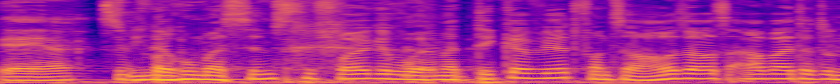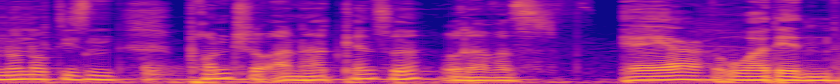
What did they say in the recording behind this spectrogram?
Ja, ja. Das ist wie in der Homer Simpson-Folge, wo er immer dicker wird, von zu Hause aus arbeitet und nur noch diesen Poncho anhat. Kennst du? Oder was? Ja, ja, wo er den,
